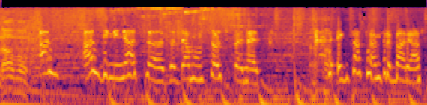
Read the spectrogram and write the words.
Bravo! Azi, azi dimineață dădeam un search pe net. Exact la întrebarea asta.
